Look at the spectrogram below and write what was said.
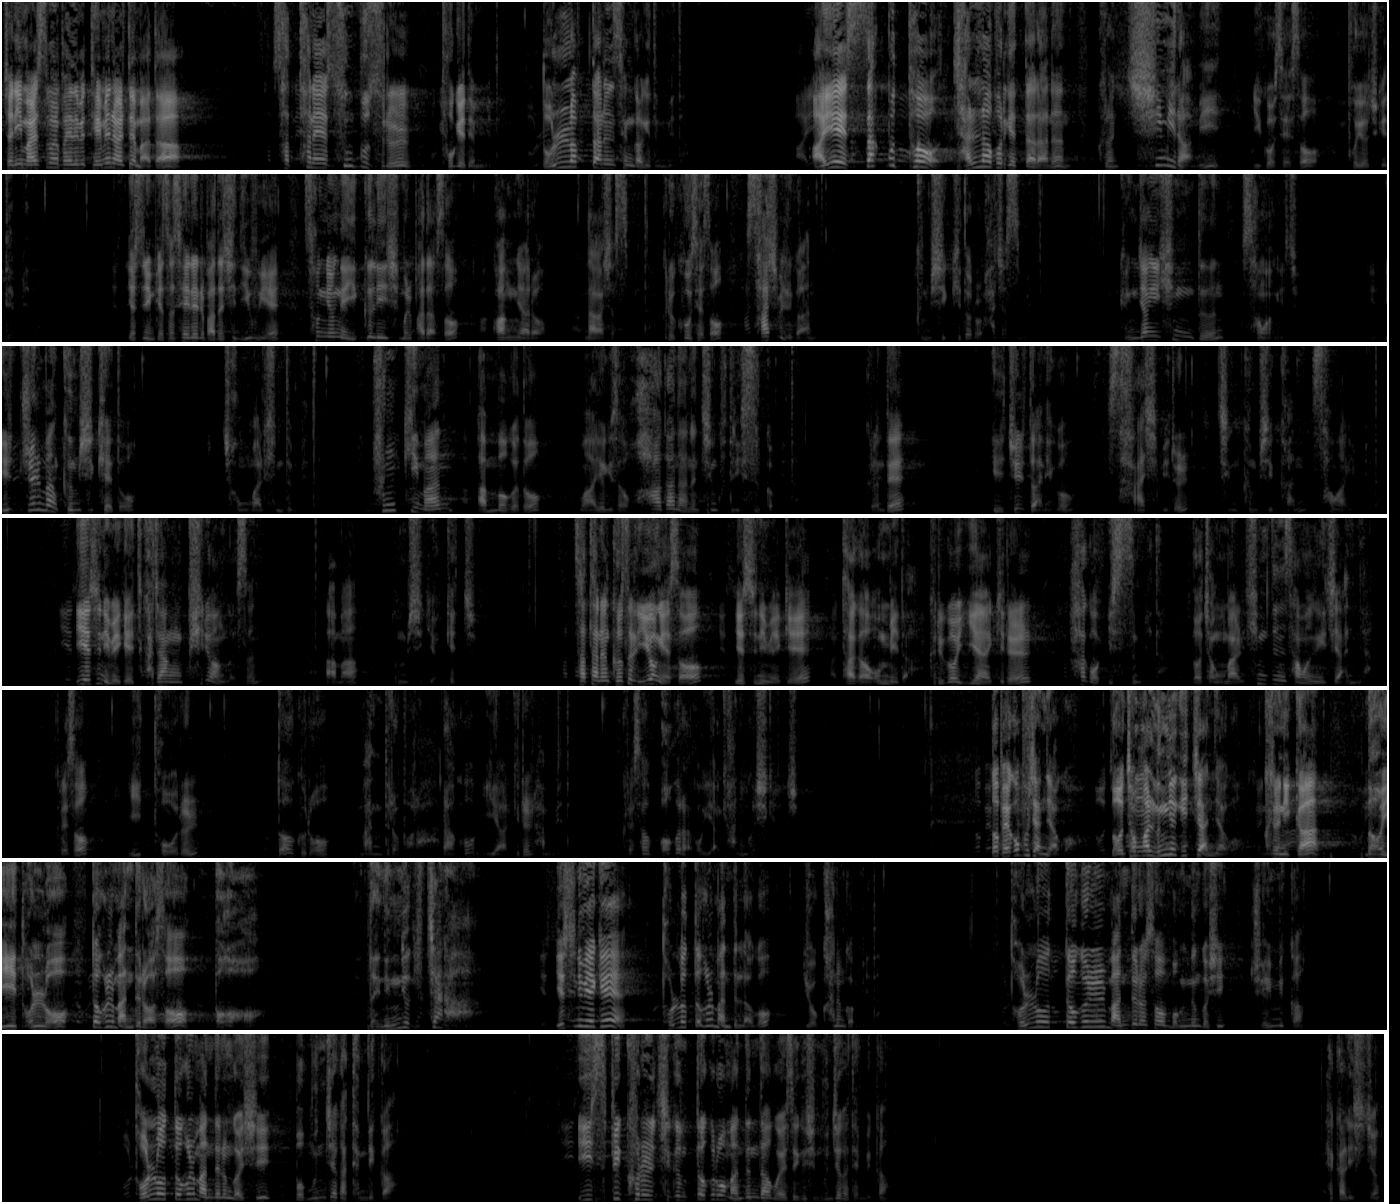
저는 이 말씀을 대면할 때마다 사탄의 승부수를 보게 됩니다. 놀랍다는 생각이 듭니다. 아예 싹부터 잘라버리겠다라는 그런 치밀함이 이곳에서 보여주게 됩니다. 예수님께서 세례를 받으신 이후에 성령의 이끌리심을 받아서 광야로 나가셨습니다. 그리고 그곳에서 40일간 금식 기도를 하셨습니다. 굉장히 힘든 상황이죠. 일주일만 금식해도 정말 힘듭니다. 한 끼만 안 먹어도 와 여기서 화가 나는 친구들이 있을 겁니다. 그런데 일주일도 아니고 40일을 지금 금식한 상황입니다. 예수님에게 가장 필요한 것은 아마 음식이었겠죠. 사탄은 그것을 이용해서 예수님에게 다가옵니다. 그리고 이야기를 하고 있습니다. 너 정말 힘든 상황이지 않냐? 그래서 이 돌을 떡으로 만들어 보라 라고 이야기를 합니다. 그래서 먹으라고 이야기하는 것이겠죠. 너 배고프지 않냐고? 너 정말 능력 있지 않냐고? 그러니까 너 이 돌로 떡을 만들어서 먹어. 너 능력 있잖아. 예수님에게 돌로 떡을 만들라고 유혹하는 겁니다. 돌로 떡을 만들어서 먹는 것이 죄입니까? 돌로 떡을 만드는 것이 뭐 문제가 됩니까? 이 스피커를 지금 떡으로 만든다고 해서 이것이 문제가 됩니까? 헷갈리시죠?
